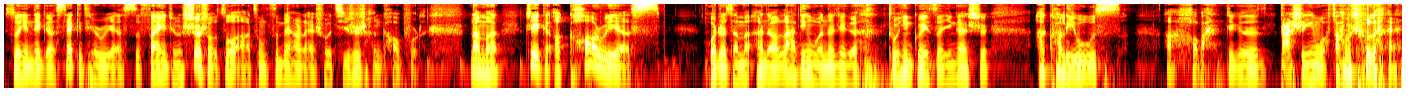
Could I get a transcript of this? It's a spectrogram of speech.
所以那个 Sagittarius 翻译成射手座啊，从字面上来说其实是很靠谱的。那么这个 Aquarius，或者咱们按照拉丁文的这个 读音规则，应该是 Aquarius 啊，好吧，这个大舌音我发不出来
